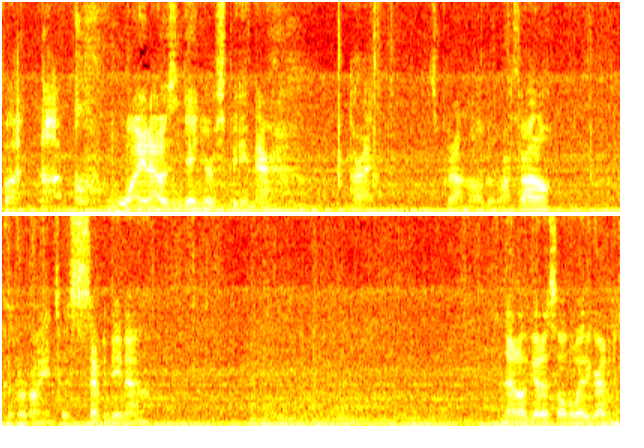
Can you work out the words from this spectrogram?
but not quite. I was in danger of speeding there. All right let's put on a little bit more throttle because we're going into a 70 now. And that'll get us all the way to Greenwich.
